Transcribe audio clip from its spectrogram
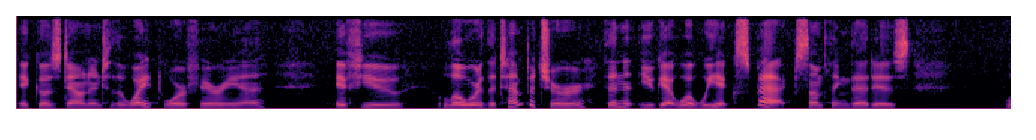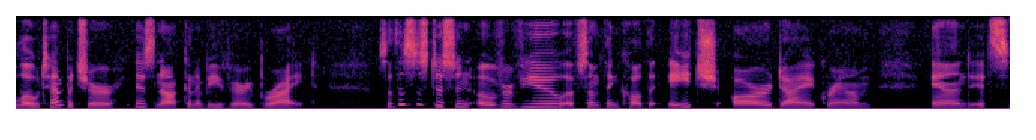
it goes down into the white dwarf area. If you lower the temperature, then you get what we expect. Something that is low temperature is not going to be very bright. So this is just an overview of something called the HR diagram, and it's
